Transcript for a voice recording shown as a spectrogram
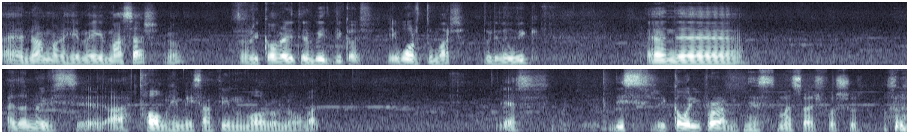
Uh, normally he made massage, no? To recover a little bit because he worked too much during the week. And uh, I don't know if uh, at home he made something more or no, but yes, this recovery program. Yes, massage for sure.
